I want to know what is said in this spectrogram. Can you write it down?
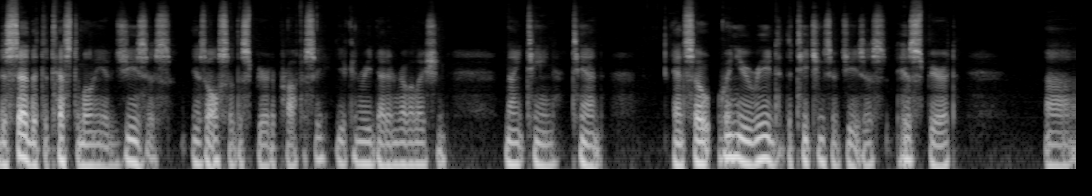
It is said that the testimony of Jesus is also the spirit of prophecy. You can read that in Revelation 19:10. And so when you read the teachings of Jesus, his spirit, uh,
